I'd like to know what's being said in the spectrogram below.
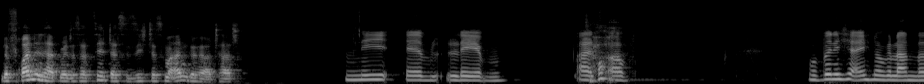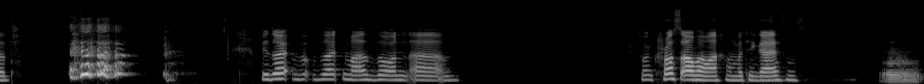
Eine Freundin hat mir das erzählt, dass sie sich das mal angehört hat. Nie im Leben. Als Doch. ob. Wo bin ich eigentlich nur gelandet? Wir, soll, wir sollten mal so ein, ähm, so ein Crossover machen mit den Geissens. Mhm.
